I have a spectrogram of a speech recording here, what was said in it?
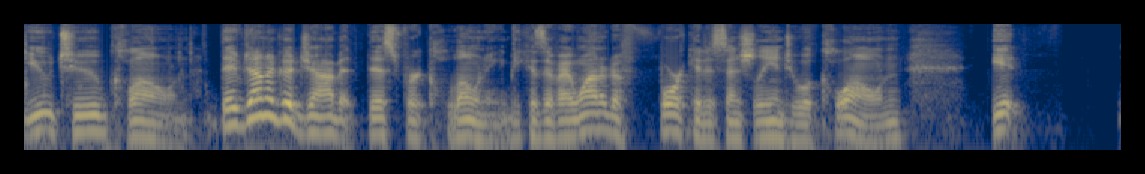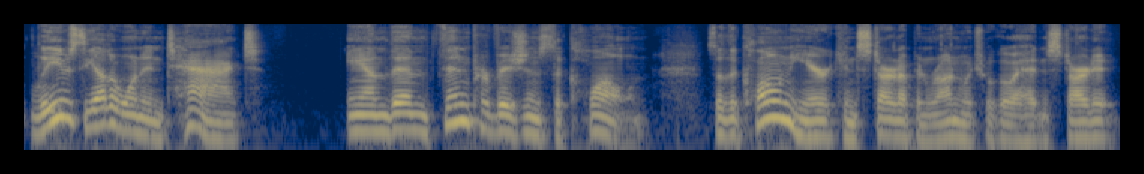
YouTube clone. They've done a good job at this for cloning because if I wanted to fork it essentially into a clone, it leaves the other one intact and then thin provisions the clone. So the clone here can start up and run, which we'll go ahead and start it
